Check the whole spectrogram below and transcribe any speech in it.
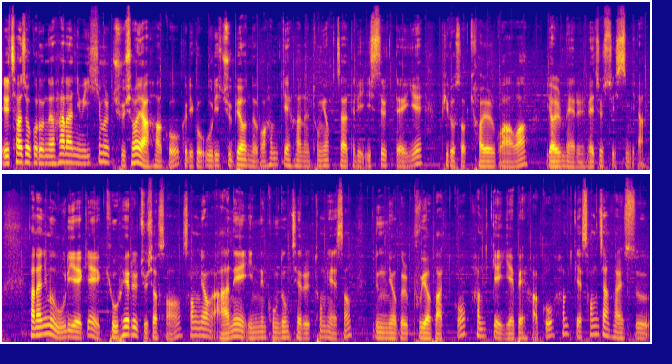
1차적으로는 하나님이 힘을 주셔야 하고 그리고 우리 주변으로 함께하는 동역자들이 있을 때에 비로소 결과와 열매를 맺을 수 있습니다. 하나님은 우리에게 교회를 주셔서 성령 안에 있는 공동체를 통해서 능력을 부여받고 함께 예배하고 함께 성장할 수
